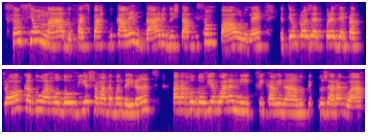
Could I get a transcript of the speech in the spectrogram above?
sancionado, faz parte do calendário do estado de São Paulo, né? Eu tenho um projeto, por exemplo, a troca da rodovia chamada Bandeirantes para a rodovia Guarani, que fica ali na, no Pico do Jaraguá.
